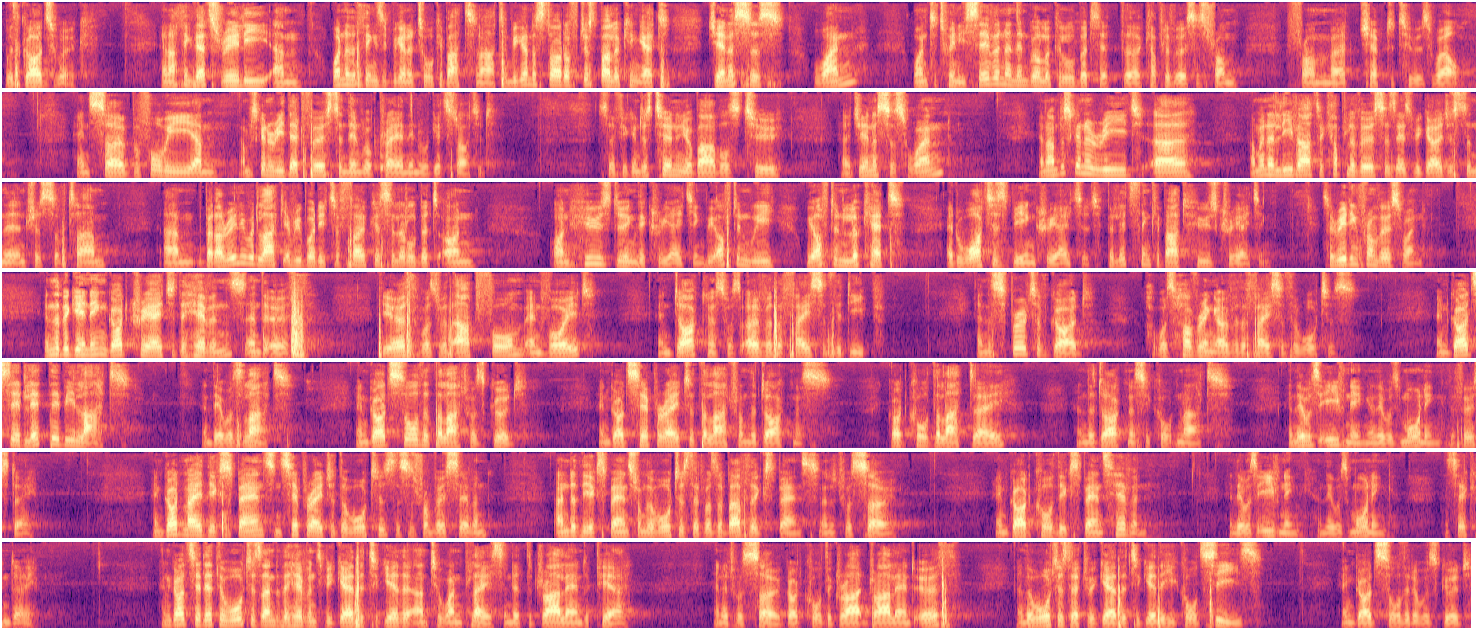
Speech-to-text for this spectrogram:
with God's work. And I think that's really um, one of the things that we're going to talk about tonight. And we're going to start off just by looking at Genesis 1, 1 to 27, and then we'll look a little bit at a couple of verses from, from uh, chapter 2 as well. And so before we, um, I'm just going to read that first, and then we'll pray, and then we'll get started. So if you can just turn in your Bibles to uh, Genesis 1. And I'm just going to read, uh, I'm going to leave out a couple of verses as we go, just in the interests of time. Um, but I really would like everybody to focus a little bit on, on who's doing the creating. We often, we, we often look at, at what is being created, but let's think about who's creating. So, reading from verse 1 In the beginning, God created the heavens and the earth. The earth was without form and void, and darkness was over the face of the deep. And the Spirit of God was hovering over the face of the waters. And God said, Let there be light and there was light. And God saw that the light was good. And God separated the light from the darkness. God called the light day, and the darkness he called night. And there was evening, and there was morning, the first day. And God made the expanse and separated the waters, this is from verse 7, under the expanse from the waters that was above the expanse. And it was so. And God called the expanse heaven. And there was evening, and there was morning, the second day. And God said, Let the waters under the heavens be gathered together unto one place, and let the dry land appear. And it was so. God called the dry land earth, and the waters that were gathered together he called seas. And God saw that it was good.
